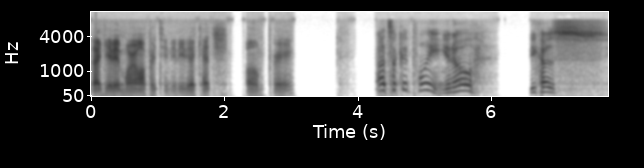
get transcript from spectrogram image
That give it more opportunity to catch um prey? That's a good point, you know, because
